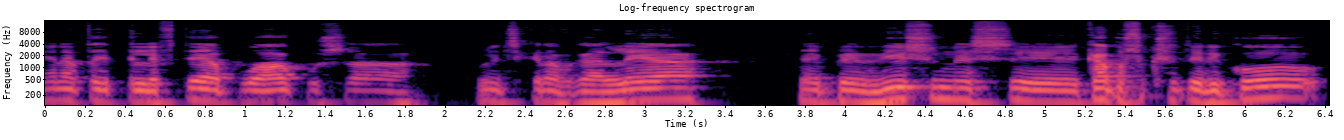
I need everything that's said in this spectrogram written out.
ένα από τα τελευταία που άκουσα που είναι της Κραυγαλαία θα επενδύσουν σε, κάπου στο εξωτερικό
